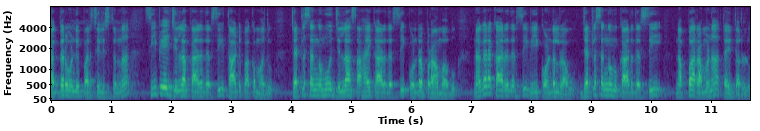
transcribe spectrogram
దగ్గర ఉండి పరిశీలిస్తున్న సిపిఐ జిల్లా కార్యదర్శి తాటిపాక మధు జట్ల సంఘము జిల్లా సహాయ కార్యదర్శి కొండ్రపు రాంబాబు నగర కార్యదర్శి వి కొండలరావు జట్ల సంఘము కార్యదర్శి నప్ప రమణ తదితరులు.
